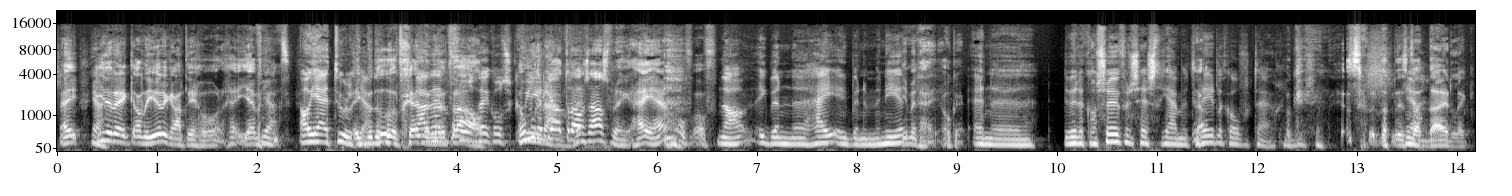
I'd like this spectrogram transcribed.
Hey, ja. Iedereen kan de jurk aan tegenwoordig. Hè? Jij bent, ja. Oh ja, tuurlijk. Ik ja. bedoel het genderneutraal. Nou, Hoe moet ik jou trouwens aanspreken? Hij, hem? Of, of? Nou, ik ben uh, hij en ik ben een meneer. Je bent hij, oké. Okay. En uh, daar ben ik al 67 jaar met redelijke overtuiging. Oké, okay. dat is goed, dan is dat duidelijk.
